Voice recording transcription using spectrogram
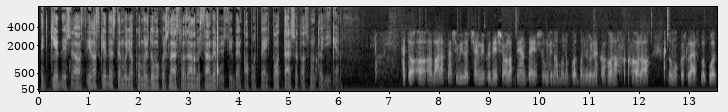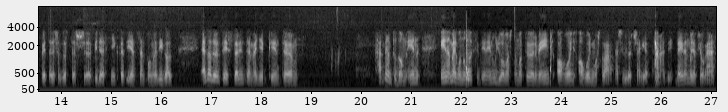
egy kérdésre, azt, én azt kérdeztem, hogy akkor most Domokos László az állami számvevőszékben kapott-e egy pattársat, azt mondta, hogy igen. Hát a, a, a választási bizottság működése alapján teljesen ugyanabban a padban ülnek, ahol a, ahol a Domokos László, Polt Péter és az összes Fidesznyik, tehát ilyen szempontból ez igaz. Ez a döntés szerintem egyébként Hát nem tudom, én, én megmondom őszintén, én úgy olvastam a törvényt, ahogy, ahogy most a választási bizottság értelmezi. De én nem vagyok jogász,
